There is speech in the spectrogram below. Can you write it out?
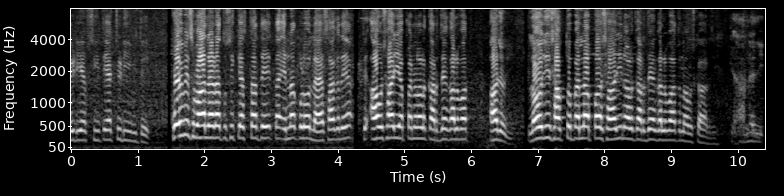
IDFC ਤੇ HDB ਤੇ। ਕੋਈ ਵੀ ਸਮਾਨ ਲੈਣਾ ਤੁਸੀਂ ਕਿਸ਼ਤਾਂ ਤੇ ਤਾਂ ਇਹਨਾਂ ਕੋਲੋਂ ਲੈ ਸਕਦੇ ਆ। ਤੇ ਆਓ ਸ਼ਾਹ ਜੀ ਆਪਾਂ ਇਹਨਾਂ ਨਾਲ ਕਰਦੇ ਆ ਗੱਲਬਾਤ। ਆ ਜਾਓ ਜੀ। ਲਓ ਜੀ ਸਭ ਤੋਂ ਪਹਿਲਾਂ ਆਪਾਂ ਸ਼ਾਹ ਜੀ ਨਾਲ ਕਰਦੇ ਆ ਗੱਲਬਾਤ। ਨਮਸਕਾਰ ਜੀ। ਕੀ ਹਾਲ ਹੈ ਜੀ?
